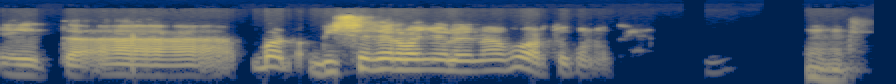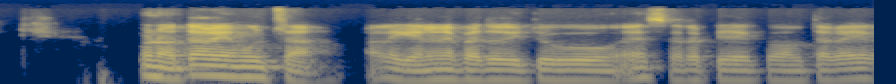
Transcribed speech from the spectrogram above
eta, bueno, biseger baino lehenago hartuko nuke. Mm -hmm. Bueno, autagai multza, ale, gelen epatu ditugu, ez, errepideko autagai,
